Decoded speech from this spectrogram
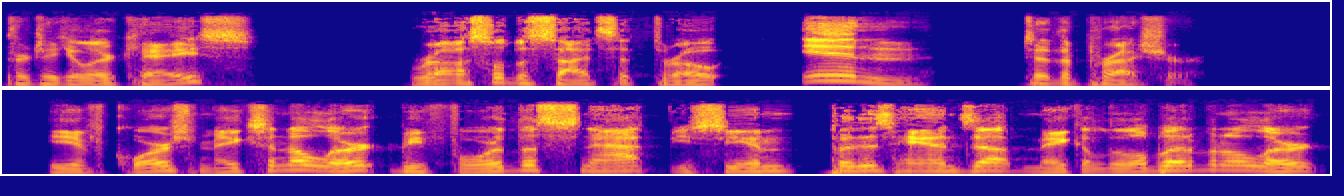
particular case, Russell decides to throw in to the pressure. He, of course, makes an alert before the snap. You see him put his hands up, make a little bit of an alert,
